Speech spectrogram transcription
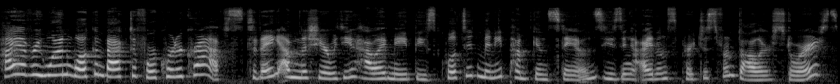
Hi everyone, welcome back to Four Quarter Crafts. Today I'm going to share with you how I made these quilted mini pumpkin stands using items purchased from dollar stores.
